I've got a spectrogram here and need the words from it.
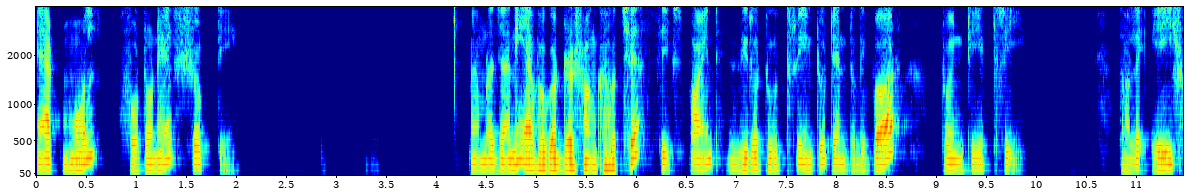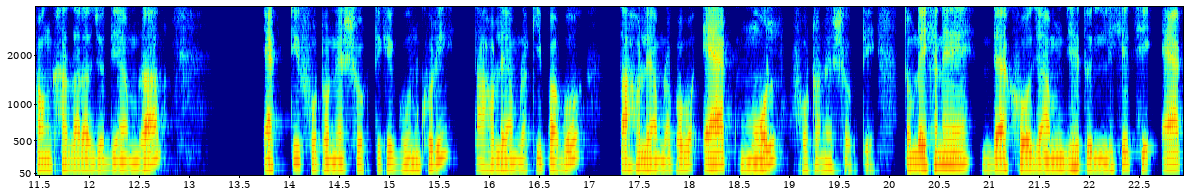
এক মোল ফোটনের শক্তি। আমরা জানি অ্যাভোগাড্রোর সংখ্যা হচ্ছে six point zero two three into ten to the power twenty three তাহলে এই সংখ্যা দ্বারা যদি আমরা একটি ফোটনের শক্তিকে গুণ করি, তাহলে আমরা কি পাবো? তাহলে আমরা পাবো এক মোল ফোটনের শক্তি। তোমরা এখানে দেখো যে আমি যেহেতু লিখেছি এক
